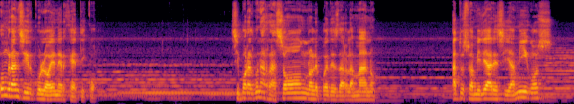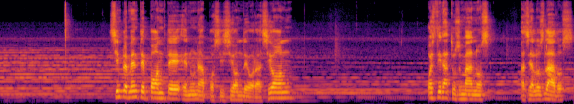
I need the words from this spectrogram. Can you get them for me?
un gran círculo energético. Si por alguna razón no le puedes dar la mano a tus familiares y amigos, simplemente ponte en una posición de oración o estira tus manos hacia los lados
